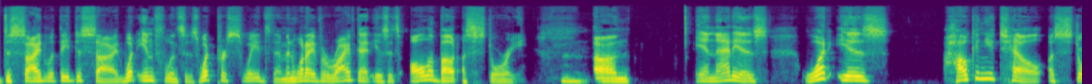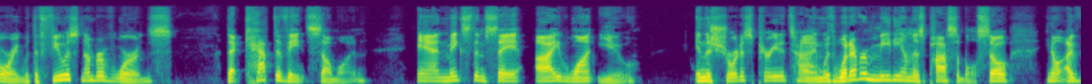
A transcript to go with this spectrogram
decide what they decide, what influences, what persuades them. And what I've arrived at is it's all about a story. Mm-hmm. Um, and that is what is, how can you tell a story with the fewest number of words that captivates someone and makes them say, I want you in the shortest period of time with whatever medium is possible? So, you know, I've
